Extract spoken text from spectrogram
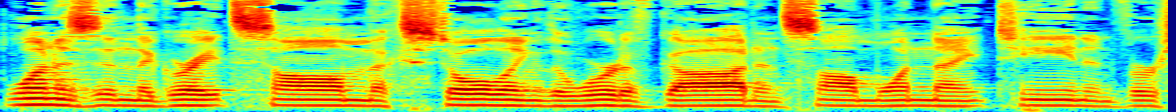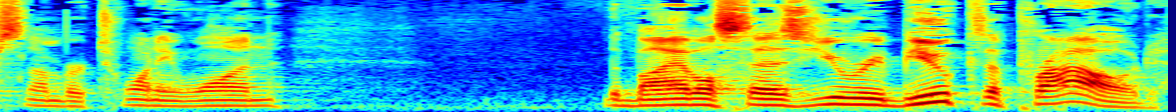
One is in the great psalm extolling the Word of God in Psalm 119 and verse number 21. The Bible says, You rebuke the proud,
